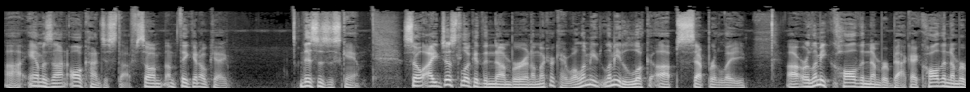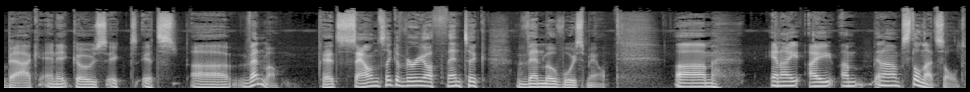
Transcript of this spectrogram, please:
uh, Amazon, all kinds of stuff. So I'm, I'm thinking, okay, this is a scam. So I just look at the number and I'm like, okay, well, let me let me look up separately uh, or let me call the number back. I call the number back, and it goes. It, it's uh, Venmo. Okay, it sounds like a very authentic Venmo voicemail. Um, and I, I, I'm, you know, I'm still not sold.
